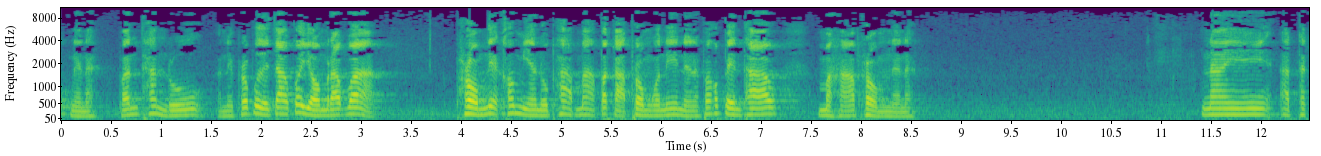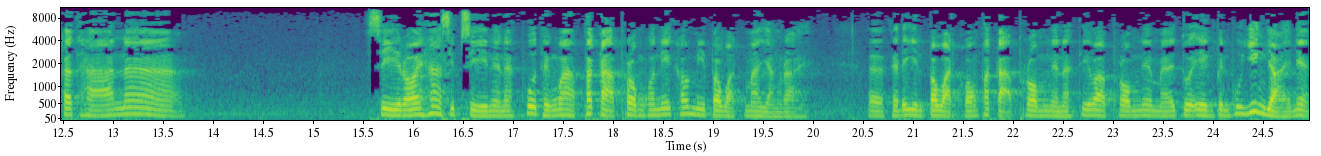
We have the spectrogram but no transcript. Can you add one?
กเนี่ยนะเพราะท่านรู้อันนี้พระพุทธเจ้าก็ยอมรับว่าพรหมเนี่ยเขามีอนุภาพมากประกาศพรหมคนนี้เนี่ยนะเพราะเขาเป็นเท้ามหาพรหมเนี่ยนะ ในอัตถกถาหน้า 454 เนี่ยนะพูดถึงว่าพระกะพรหมคนนี้เขามีประวัติมาอย่างไรเออเคยได้ยินประวัติของพระกะพรหมเนี่ยนะที่ว่าพรหมเนี่ยหมายตัวเองเป็นผู้ยิ่งใหญ่เนี่ย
